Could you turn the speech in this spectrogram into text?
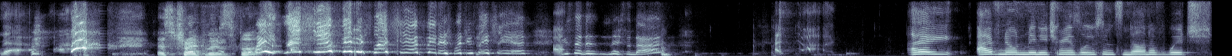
that, That's trifling as fuck. Wait, let Shan finish. Let Shan finish. What'd you say, Shan? You said it's, it's not? I I've known many translucents, none of which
